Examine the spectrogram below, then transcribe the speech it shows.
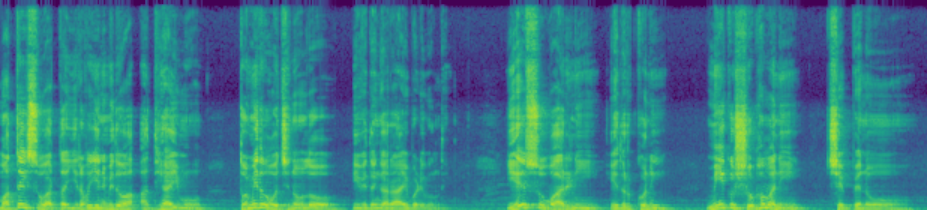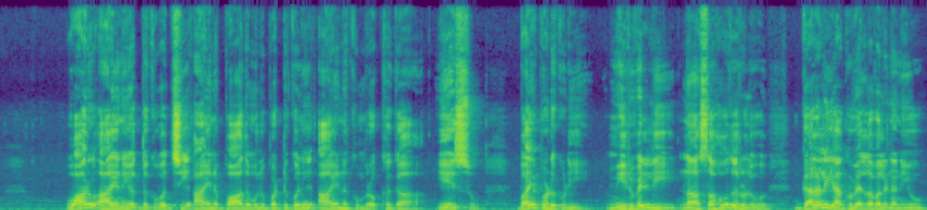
మత్తైసు వార్త ఇరవై ఎనిమిదవ అధ్యాయము తొమ్మిదవ వచనంలో ఈ విధంగా రాయబడి ఉంది. యేసు వారిని ఎదుర్కొని మీకు శుభమని చెప్పెను. వారు ఆయన యొద్దకు వచ్చి ఆయన పాదములు పట్టుకొని ఆయనకు మ్రొక్కగా యేసు భయపడుకుడి. మీరు వెళ్ళి నా సహోదరులు గలలియాకు వెళ్ళవలననియు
